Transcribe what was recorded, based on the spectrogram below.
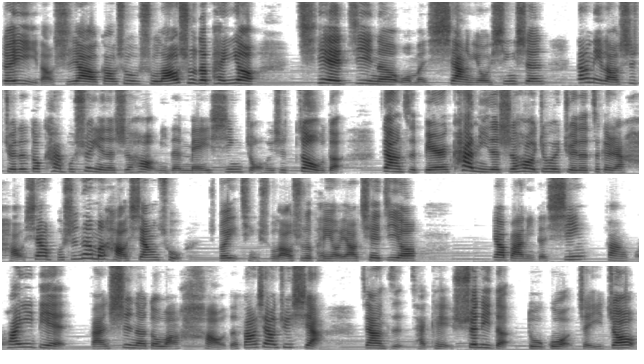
所以，老师要告诉属老鼠的朋友，切记呢，我们相由心生。当你老是觉得都看不顺眼的时候，你的眉心总会是皱的。这样子，别人看你的时候，就会觉得这个人好像不是那么好相处。所以，请属老鼠的朋友要切记哦，要把你的心放宽一点，凡事呢都往好的方向去想，这样子才可以顺利的度过这一周。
